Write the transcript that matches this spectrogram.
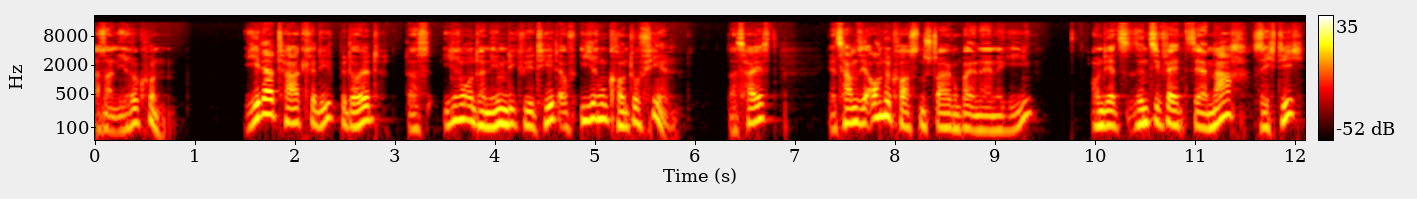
also an Ihre Kunden. Jeder Tag Kredit bedeutet, dass Ihrem Unternehmen Liquidität auf Ihrem Konto fehlen. Das heißt, jetzt haben Sie auch eine Kostensteigerung bei der Energie und jetzt sind Sie vielleicht sehr nachsichtig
